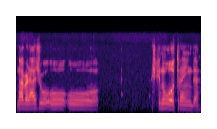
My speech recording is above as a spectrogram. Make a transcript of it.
na verdade, o, o, o acho que no outro ainda,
